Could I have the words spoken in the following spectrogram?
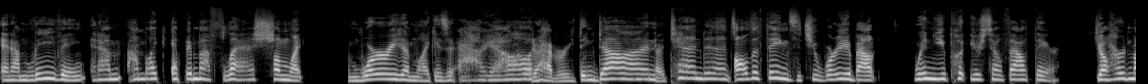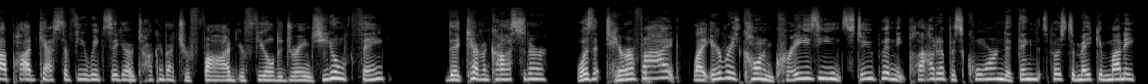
and I'm leaving, and I'm I'm like up in my flesh. I'm like, I'm worried. I'm like, is it oh, Do I have everything done? Mm-hmm. Attendance, all the things that you worry about when you put yourself out there. Y'all heard my podcast a few weeks ago talking about your FOD, your field of dreams. You don't think that Kevin Costner wasn't terrified? Like everybody's calling him crazy and stupid and he plowed up his corn, the thing that's supposed to make him money.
